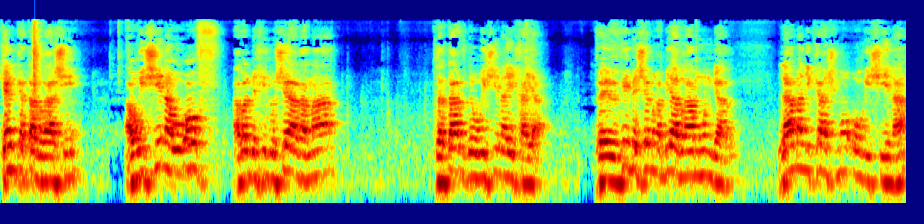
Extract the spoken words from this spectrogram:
כן כתב רש"י, האורישינה הוא עוף, אבל בחידושי הרמה כתב דאורישינה היא חיה. והביא בשם רבי אברהם מונגר, למה נקרא שמו אורישינה?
